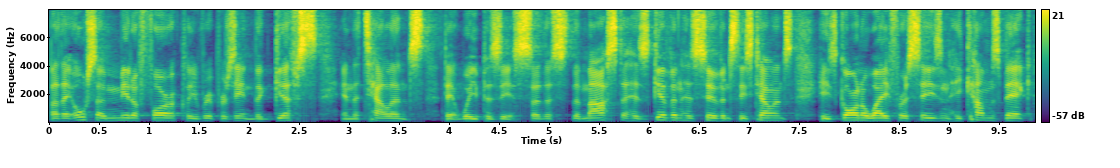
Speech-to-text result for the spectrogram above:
but they also metaphorically represent the gifts and the talents that we possess. So this, the master has given his servants these talents. He's gone away for a season. He comes back.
